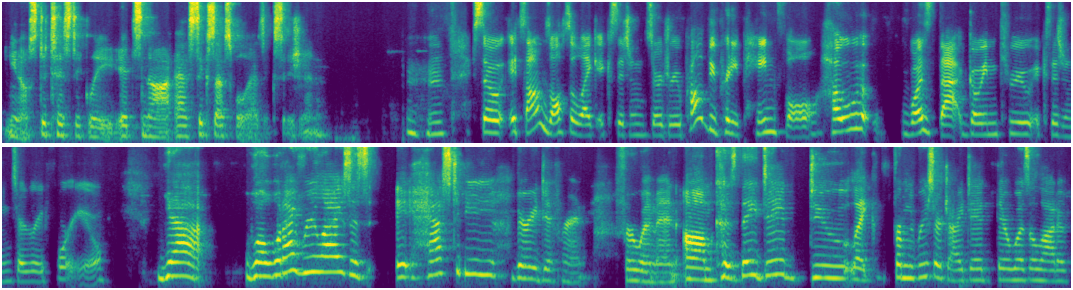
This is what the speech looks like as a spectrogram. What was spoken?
you know statistically, it's not as successful as excision. Mm-hmm. So it sounds also like excision surgery would probably be pretty painful. How was that going through excision surgery for you? Yeah. Well, what I realized is it has to be very different for women um because they did do like from the research i did there was a lot of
